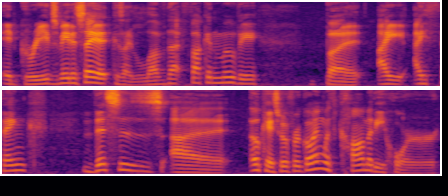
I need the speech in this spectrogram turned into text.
it grieves me to say it because I love that fucking movie, but I I think this is uh, okay. So if we're going with comedy horror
